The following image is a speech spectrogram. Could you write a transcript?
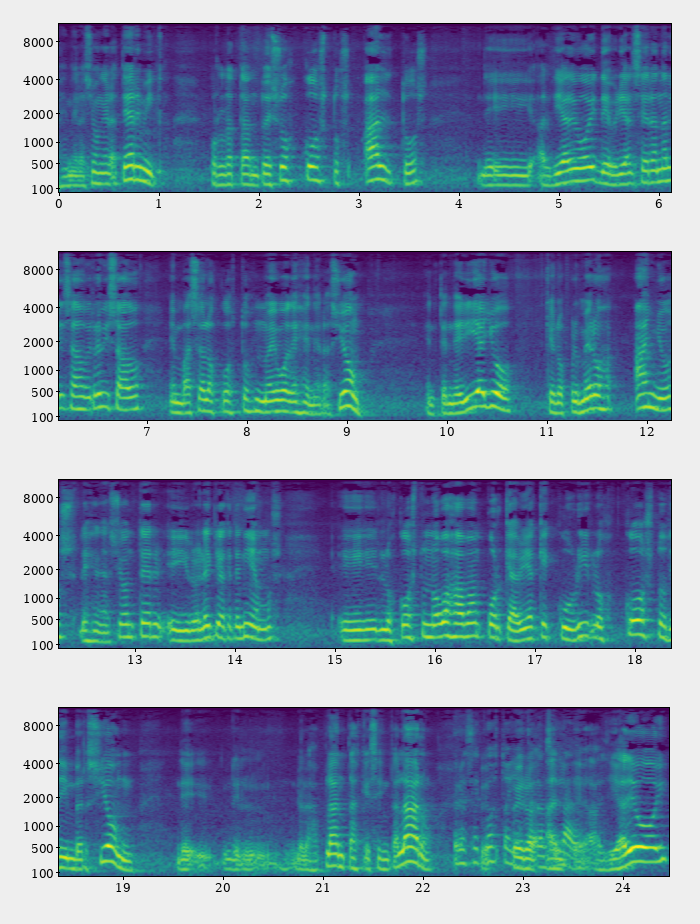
generación era térmica. Por lo tanto, esos costos altos de, al día de hoy deberían ser analizados y revisados en base a los costos nuevos de generación. Entendería yo que los primeros años de generación hidroeléctrica que teníamos, eh, los costos no bajaban porque había que cubrir los costos de inversión de, las plantas que se instalaron. Pero ese costo ya está cancelado. al día de hoy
